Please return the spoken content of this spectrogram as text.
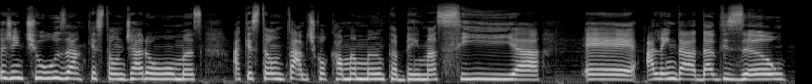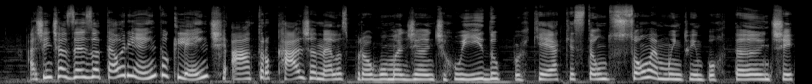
a gente usa a questão de aromas, a questão, sabe, de colocar uma manta bem macia, é, além da, da visão, a gente às vezes até orienta o cliente a trocar janelas por alguma de anti-ruído, porque a questão do som é muito importante.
